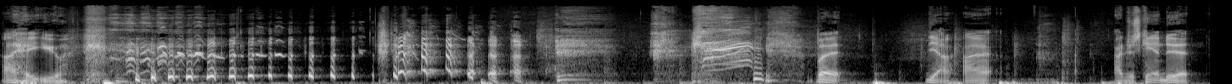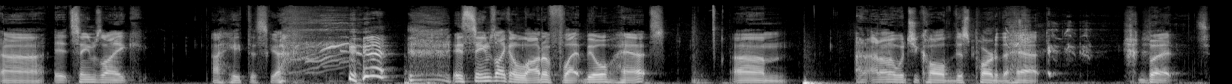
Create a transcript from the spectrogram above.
I hate you. but yeah, I I just can't do it. Uh, it seems like I hate this guy. it seems like a lot of flat bill hats. Um, I, I don't know what you call this part of the hat, but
